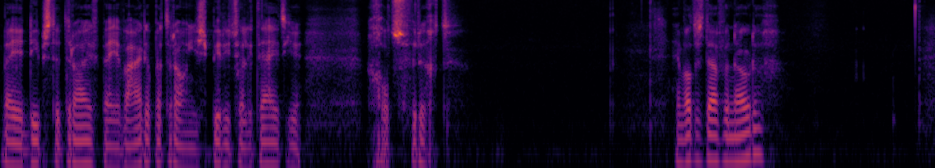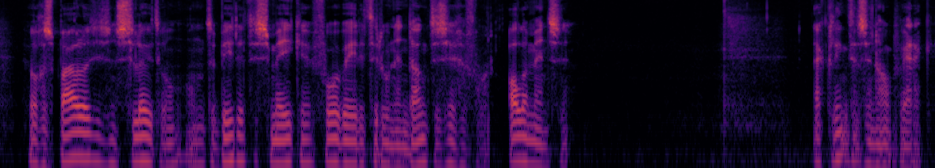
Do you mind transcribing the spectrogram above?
Bij je diepste drive, bij je waardepatroon, je spiritualiteit, je godsvrucht. En wat is daarvoor nodig? Volgens Paulus is een sleutel om te bidden, te smeken, voorbeden te doen en dank te zeggen voor alle mensen. Dat klinkt als een hoop werk.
